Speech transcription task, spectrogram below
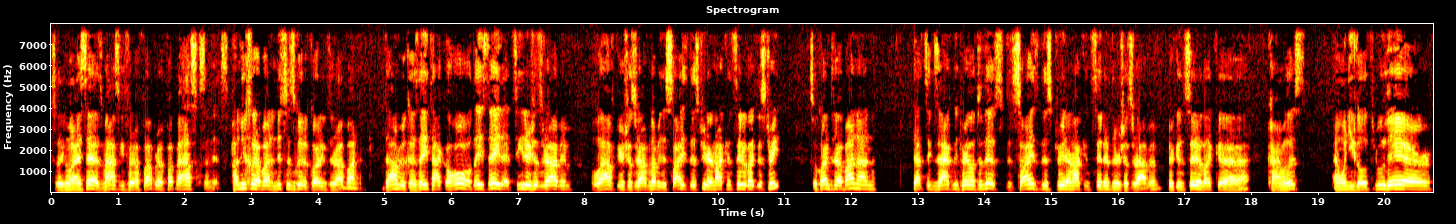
So the Gemara says, Maski for Rav Papa, Rav Papa asks in this. Hanich Rabbanan, this is good according to Rabbanan. Down because they take a hole, they say that Tzidr Rishas Rabbim, The sides of the street are not considered like the street. So according to Rabbanan, that's exactly parallel to this. The sides of the street are not considered the Rishas Rabbim. They're considered like uh, Carmelists. And when you go through there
